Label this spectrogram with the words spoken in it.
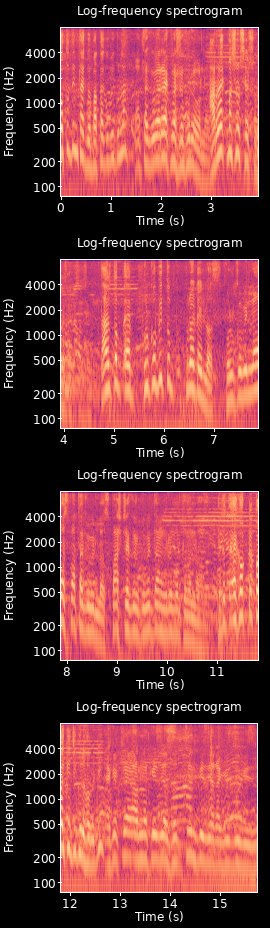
কতদিন থাকবে বাতাকপিগুলা বাঁধাকপি আর এক মাসে পুরো না। আরও এক মাসও শেষ হবে না। তাহলে তো ফুলকপি তো পুরোটাই লস ফুলকপির লস পাতাকপির লস পাঁচ টাকা করে কপির দাম করে বর্তমান না হবে। এটা তো এক একটা কয় কেজি করে হবে নি? এক একটা আপনার কেজি আছে তিন কেজি আর এক কেজি দুই কেজি।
